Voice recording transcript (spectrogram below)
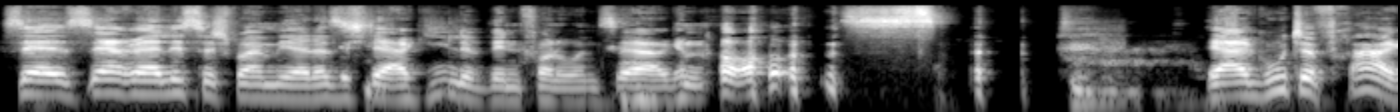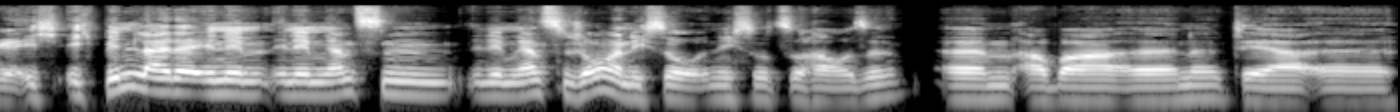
sehr, sehr realistisch bei mir, dass ich der Agile bin von uns. Ja, genau. Ja, gute Frage. Ich, ich bin leider in dem, in dem ganzen, in dem ganzen Genre nicht so, nicht so zu Hause. Ähm, aber äh, ne, der äh,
